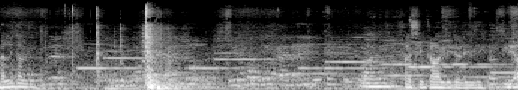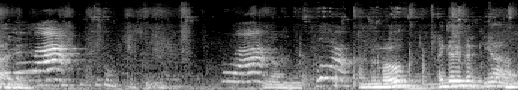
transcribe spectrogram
ਗੱਲ ਨਹੀਂ ਚੱਲਦੀ? ਸਤਿ ਸ਼੍ਰੀ ਅਕਾਲ ਜੀ ਡੈਡੀ ਜੀ। ਕੀ ਹਾਲ ਹੈ ਹਰਗੁਣ ਬਾਬੂ ਇੱਧਰ ਇੱਧਰ ਕੀ ਹਾਲ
